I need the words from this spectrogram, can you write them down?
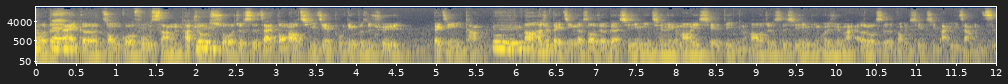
国的那一个中国富商，他就说就是在冬奥期间，普丁不是去。北京一趟，嗯，然后他去北京的时候就跟习近平签了一个贸易协定，然后就是习近平会去买俄罗斯的东西几百亿这样子，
